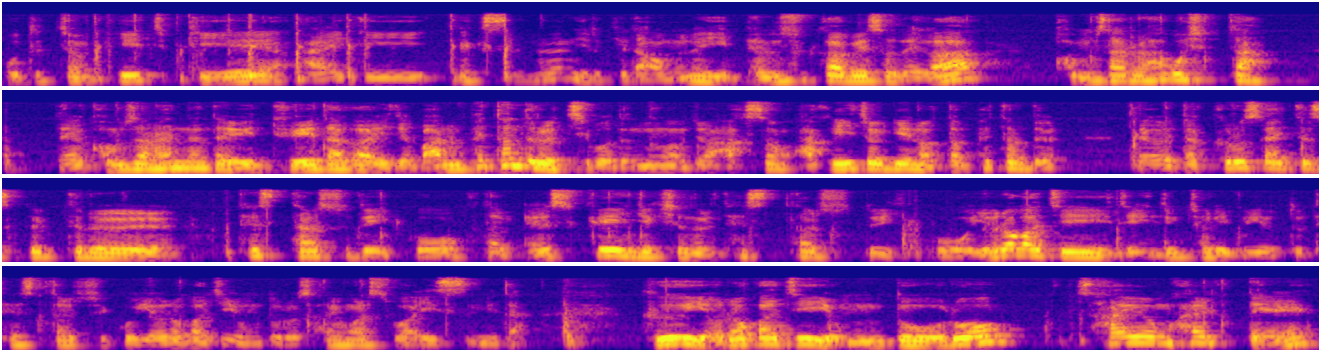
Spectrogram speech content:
board.php의 idx는 이렇게 나오면은 이 변수값에서 내가 검사를 하고 싶다. 내가 검사를 했는데 이 뒤에다가 이제 많은 패턴들을 집어넣는 거죠. 악성 악의적인 어떤 패턴들. 내가 일단 cross site script를 테스트할 수도 있고, 그 다음에 SQL injection을 테스트할 수도 있고, 여러 가지 이제 인증 처리 미흡도 테스트할 수 있고, 여러 가지 용도로 사용할 수가 있습니다. 그 여러 가지 용도로 사용할 때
